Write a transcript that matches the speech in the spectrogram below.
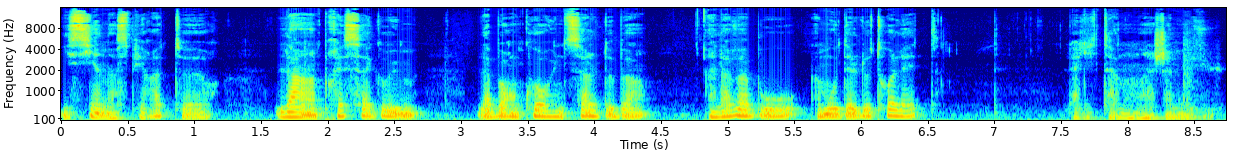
Ici un aspirateur, là un presse-agrumes, là-bas encore une salle de bain, un lavabo, un modèle de toilette. Lalita n'en a jamais vu.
